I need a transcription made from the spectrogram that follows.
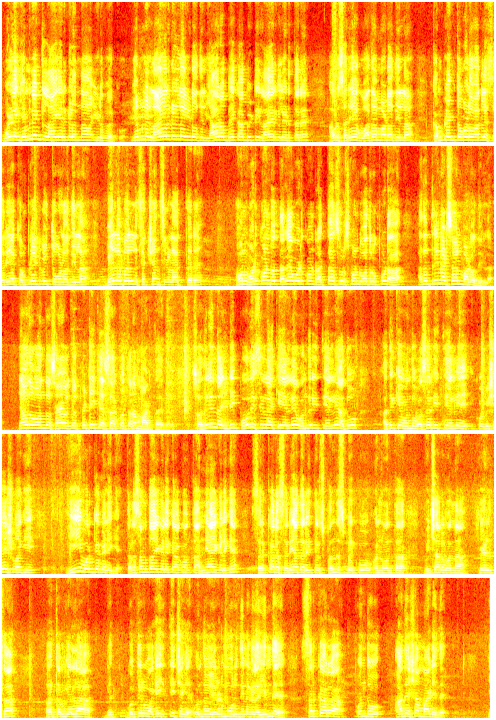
ಒಳ್ಳೆ ಎಮಿನೆಂಟ್ ಲಾಯರ್ಗಳನ್ನು ಇಡಬೇಕು. ಎಮ್ನೆ ಲಾಯರ್ಗಳನ್ನೇ ಇಡೋದಿಲ್ಲ. ಯಾರೋ ಬೇಕಾಬಿಟ್ಟು ಲಾಯರ್ಗಳು ಇಡ್ತಾರೆ. ಅವರು ಸರಿಯಾಗಿ ವಾದ ಮಾಡೋದಿಲ್ಲ. ಕಂಪ್ಲೇಂಟ್ ತೊಗೊಳ್ಳೋವಾಗಲೇ ಸರಿಯಾಗಿ ಕಂಪ್ಲೇಂಟ್ಗಳು ತೊಗೊಳ್ಳೋದಿಲ್ಲ. ಬೇಲೆಬಲ್ ಸೆಕ್ಷನ್ಸ್ಗಳಾಗ್ತಾರೆ ಅವನು ಹೊಡ್ಕೊಂಡು, ತಲೆ ಹೊಡ್ಕೊಂಡು, ರಕ್ತ ಸುರಿಸ್ಕೊಂಡು ಹೋದರೂ ಕೂಡ ಅದನ್ನು ತ್ರೀ ನಾಟ್ ಸೆವೆನ್ ಮಾಡೋದಿಲ್ಲ. ಯಾವುದೋ ಒಂದು ಸ, ಪೆಟ್ಟಿ ಕೇಸ್ ಹಾಕೋ ಥರ ಮಾಡ್ತಾ ಇದ್ದಾರೆ. ಸೊ ಅದರಿಂದ ಇಡೀ ಪೊಲೀಸ್ ಇಲಾಖೆಯಲ್ಲೇ ಒಂದು ರೀತಿಯಲ್ಲಿ ಅದು, ಅದಕ್ಕೆ ಒಂದು ಹೊಸ ರೀತಿಯಲ್ಲಿ ವಿಶೇಷವಾಗಿ ಈ ವರ್ಗಗಳಿಗೆ, ತಳ ಸಮುದಾಯಗಳಿಗೆ ಆಗುವಂಥ ಅನ್ಯಾಯಗಳಿಗೆ ಸರ್ಕಾರ ಸರಿಯಾದ ರೀತಿಯಲ್ಲಿ ಸ್ಪಂದಿಸಬೇಕು ಅನ್ನುವಂಥ ವಿಚಾರವನ್ನು ಹೇಳ್ತಾ ತಮಗೆಲ್ಲ ಗೆತ್, ಗೊತ್ತಿರುವ ಹಾಗೆ ಇತ್ತೀಚೆಗೆ ಒಂದು ಎರಡು ಮೂರು ದಿನಗಳ ಹಿಂದೆ ಸರ್ಕಾರ ಒಂದು ಆದೇಶ ಮಾಡಿದೆ.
